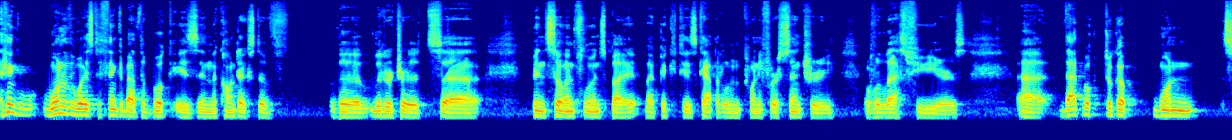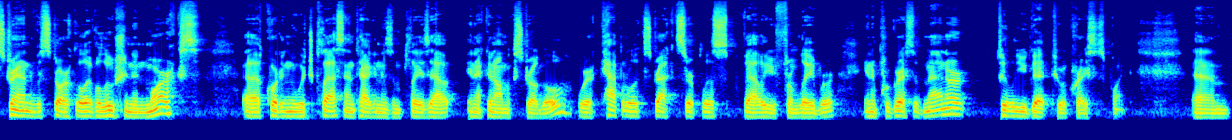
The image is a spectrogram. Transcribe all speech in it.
I think one of the ways to think about the book is in the context of the literature that's uh, been so influenced by, by Piketty's Capital in the 21st century over the last few years. Uh, that book took up one strand of historical evolution in Marx, uh, according to which class antagonism plays out in economic struggle, where capital extracts surplus value from labor in a progressive manner till you get to a crisis point. Um,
